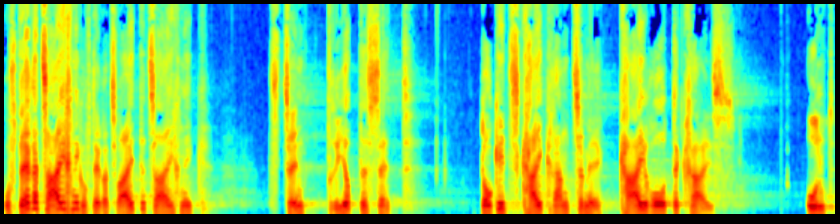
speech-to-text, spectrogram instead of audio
Auf dieser Zeichnung, auf dieser zweiten Zeichnung, das zentrierte Set, da gibt es keine Grenzen mehr, kein roter Kreis. Und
